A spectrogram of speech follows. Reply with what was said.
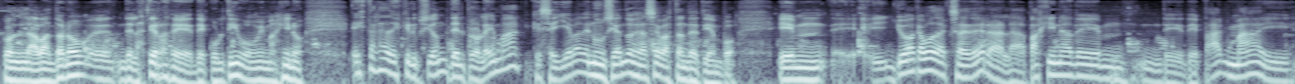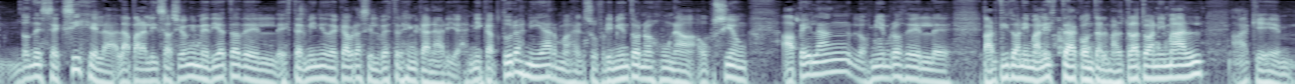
Con el abandono eh, de las tierras de, cultivo, me imagino. Esta es la descripción del problema que se lleva denunciando desde hace bastante tiempo. Em, eh, yo acabo de acceder a la página de, de, Pagma y donde se exige la, la paralización inmediata del exterminio de cabras silvestres en Canarias. Ni capturas ni armas, el sufrimiento no es una opción. Apelan los miembros del eh, Partido Animalista contra el maltrato animal a que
